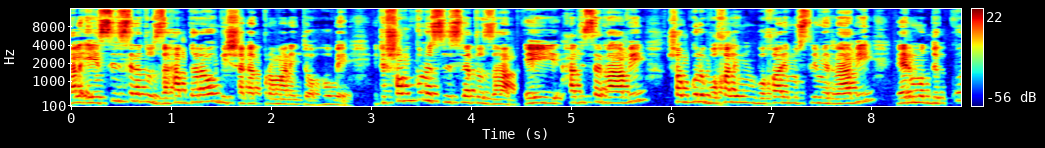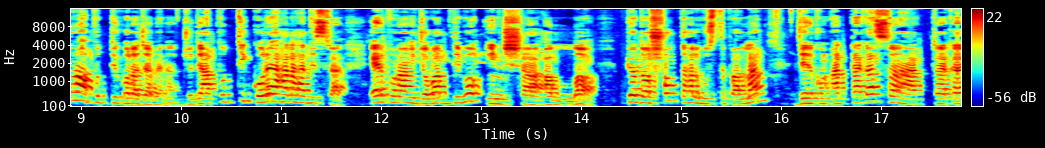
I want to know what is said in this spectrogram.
তাহলে এই সিলসিলাতুল জাহাব দ্বারাও বিশ্বাকাত প্রমাণিত হবে। এটা সম্পূর্ণ সিলসিলাতুল জাহাব এই হাদিসের রাবি, সবগুলো বুখারি বুখারি মুসলিমের রাবি, এর মধ্যে কোনো আপত্তি করা যাবে না। যদি আপত্তি করে আহলে হাদিসরা, এরপর আমি জবাব দিব ইনশা আল্লাহ প্রিয় দর্শক তাহলে বুঝতে পারলাম যেরকম আট টাকা আট টাকা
